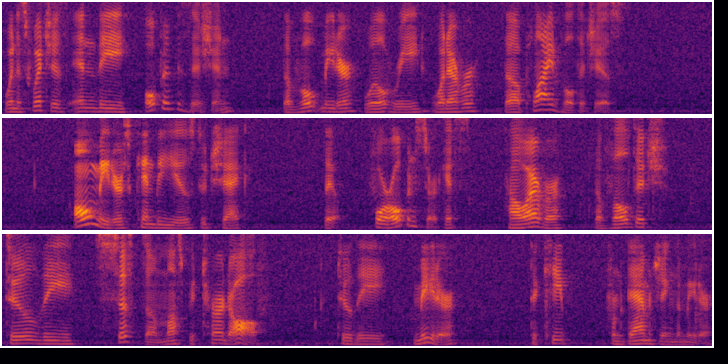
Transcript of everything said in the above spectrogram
when the switch is in the open position, the voltmeter will read whatever the applied voltage is. Ohm meters can be used to check the for open circuits. However, the voltage to the system must be turned off to the meter to keep from damaging the meter.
